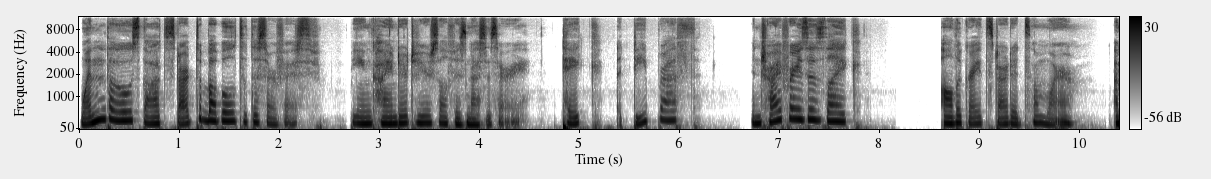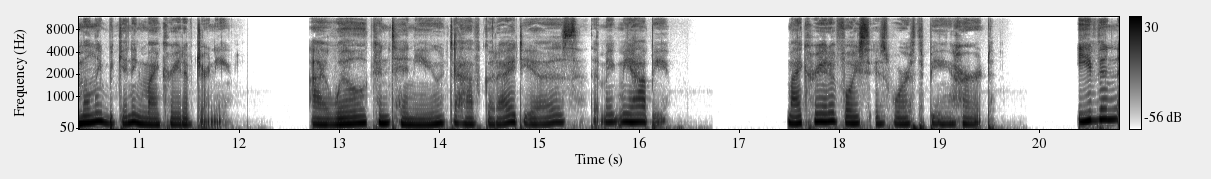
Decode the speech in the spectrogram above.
When those thoughts start to bubble to the surface, being kinder to yourself is necessary. Take a deep breath and try phrases like, all the great started somewhere. I'm only beginning my creative journey. I will continue to have good ideas that make me happy. My creative voice is worth being heard. Even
